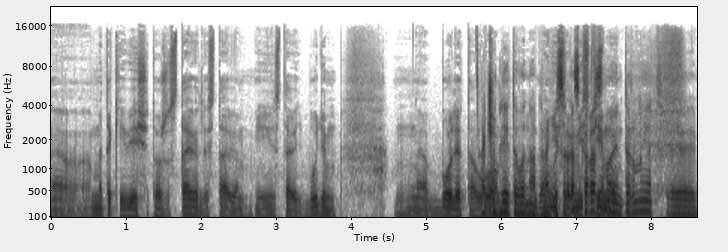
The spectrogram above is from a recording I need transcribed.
э, мы такие вещи тоже ставили, ставим и ставить будем. Э, Более того, А что для этого надо? они Высокоскоростной совместимы. интернет? э,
